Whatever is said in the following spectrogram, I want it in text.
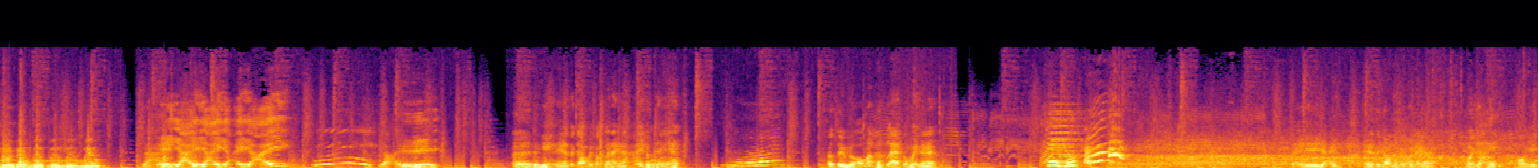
miu miu miu miu miu miu dậy dậy dậy dậy dậy. Dậy. Ê tất nhiên nè tao cho mày có cái này nè hay lắm nè. Tao tìm được ông anh thất lạc của mày nè. Dậy dậy dậy. Nè tao cho mày có cái này nè. Ngồi dậy ngồi dậy.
